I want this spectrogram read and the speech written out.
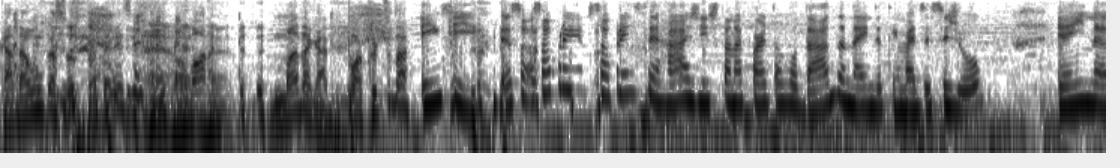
cada um com as suas preferências. É, Vambora. Manda, Gabi, pode continuar. Enfim, é só, só, pra, só pra encerrar, a gente tá na quarta rodada, né? Ainda tem mais esse jogo. E ainda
